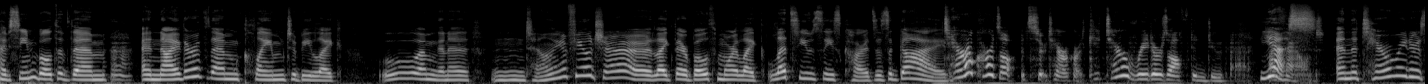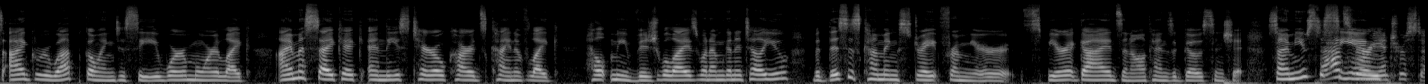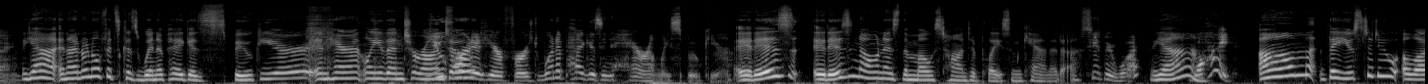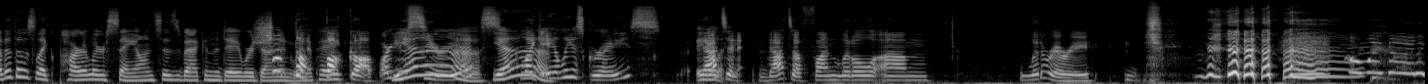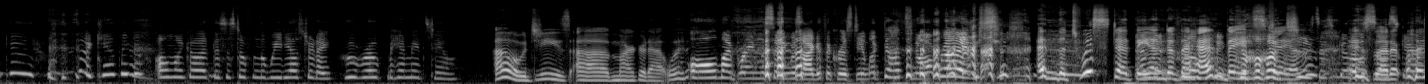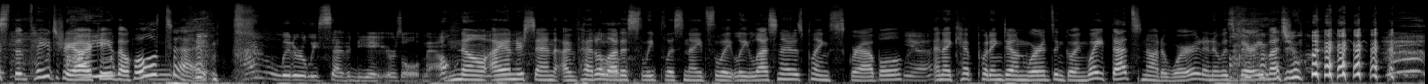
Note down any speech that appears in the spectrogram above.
I've seen both of them Mm-hmm. and neither of them claim to be like Ooh, I'm gonna mm, tell your future. Like they're both more like, let's use these cards as a guide. tarot cards, tarot cards, tarot readers often do that. Yes. And the tarot readers I grew up going to see were more like, I'm a psychic and these tarot cards kind of like help me visualize what I'm going to tell you. But this is coming straight from your spirit guides and all kinds of ghosts and shit. So I'm used to That's seeing. That's very interesting. Yeah, and I don't know if it's because Winnipeg is spookier inherently than Toronto. You've heard it here first. Winnipeg is inherently spookier. It is. It is known as the most haunted place in Canada. Excuse me, what? Yeah. Why? Um, they used to do a lot of those like parlor seances back in the day were done Shut in the Winnipeg. fuck up. Are you Yeah, serious? yeah. Like Alias Grace? That's an that's a fun little um literary Oh my god, I can't I can't think of Oh my god, this is still from the weed yesterday. Who wrote Handmaid's Tale? Oh, geez, uh, Margaret Atwood. All my brain was saying was Agatha Christie. I'm like, that's not right. And the twist at the And end of the oh Handmaid's Tale is so that it was the patriarchy I'm- the whole time. I'm literally 78 years old now. No, I understand. I've had a lot Oh. of sleepless nights lately. Last night I was playing Scrabble, Yeah. and I kept putting down words and going, "Wait, that's not a word," and it was very much a word.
